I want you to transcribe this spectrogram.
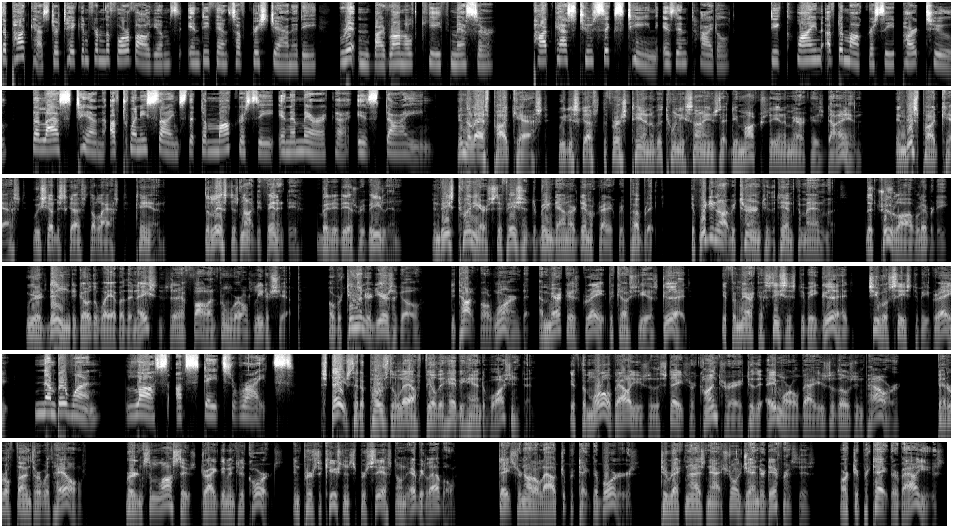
The podcasts are taken from the four volumes In Defense of Christianity, written by Ronald Keith Messer. Podcast 216 is entitled Decline of Democracy, Part 2 The Last 10 of 20 Signs That Democracy in America is Dying. In the last podcast, we discussed the first 10 of the 20 signs that democracy in America is dying. In this podcast, we shall discuss the last 10. The list is not definitive, but it is revealing, and these 20 are sufficient to bring down our democratic republic. If we do not return to the Ten Commandments, the true law of liberty, we are doomed to go the way of other nations that have fallen from world leadership. Over 200 years ago, de Tocqueville warned that America is great because she is good. If America ceases to be good, she will cease to be great. Number one, loss of states' rights. States that oppose the left feel the heavy hand of Washington. If the moral values of the states are contrary to the amoral values of those in power, federal funds are withheld. Burdensome lawsuits drag them into courts, and persecutions persist on every level. States are not allowed to protect their borders, to recognize natural gender differences, or to protect their values.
